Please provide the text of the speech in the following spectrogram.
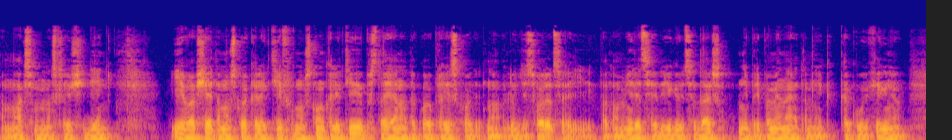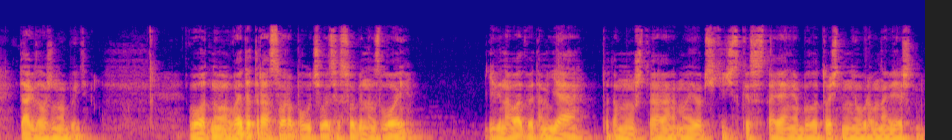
там максимум на следующий день. И вообще это мужской коллектив, в мужском коллективе постоянно такое происходит. Но люди ссорятся и потом мирятся и двигаются дальше, не припоминая там никакую фигню. Так должно быть. Вот, но в этот раз ссора получилась особенно злой, и виноват в этом я, потому что мое психическое состояние было точно неуравновешенным.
